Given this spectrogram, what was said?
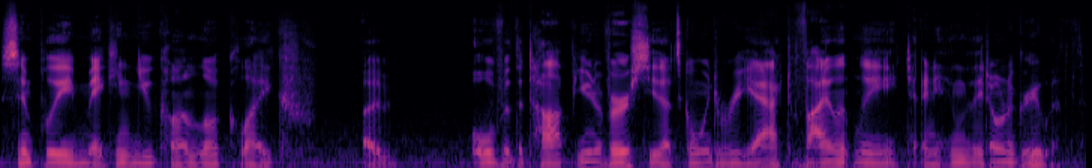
simply making UConn look like a over the top university that's going to react violently to anything that they don't agree with.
